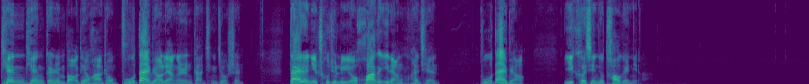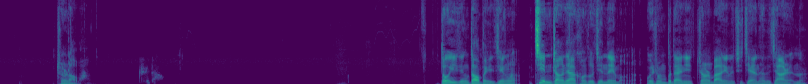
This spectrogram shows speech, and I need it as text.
天天跟人煲电话粥，不代表两个人感情就深。带着你出去旅游，花个一两块钱。不代表一颗心就掏给你了，知道吧？知道。都已经到北京了，进张家口都进内蒙了，为什么不带你正儿八经的去见他的家人呢？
